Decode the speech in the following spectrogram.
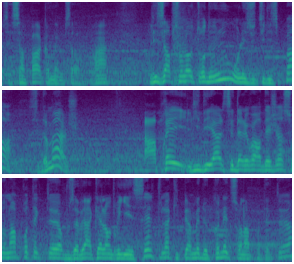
c'est sympa quand même ça. Hein. les arbres sont là autour de nous, on ne les utilise pas. C'est dommage. Après, l'idéal, c'est d'aller voir déjà son arbre protecteur. Vous avez un calendrier celte là qui permet de connaître son arbre protecteur.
